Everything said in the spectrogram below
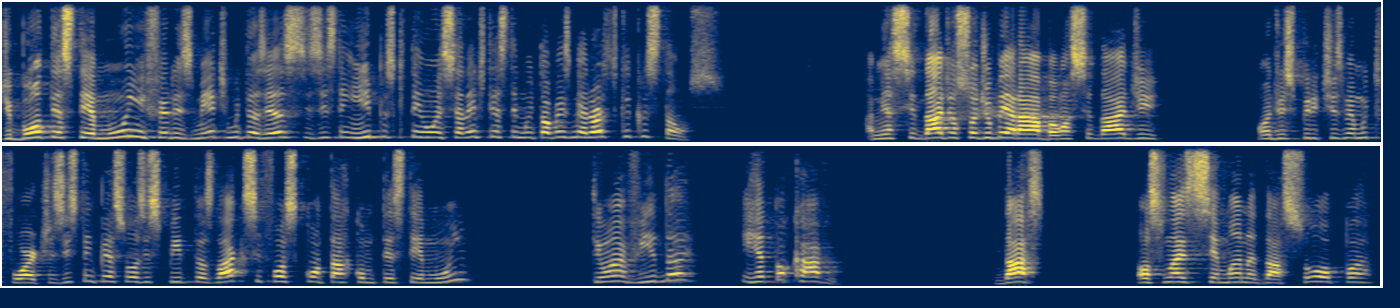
De bom testemunho, infelizmente, muitas vezes existem ímpios que têm um excelente testemunho, talvez melhores do que cristãos. A minha cidade, eu sou de Uberaba, uma cidade onde o espiritismo é muito forte. Existem pessoas espíritas lá que, se fosse contar como testemunho, têm uma vida irretocável. Dá, aos finais de semana dá sopa,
